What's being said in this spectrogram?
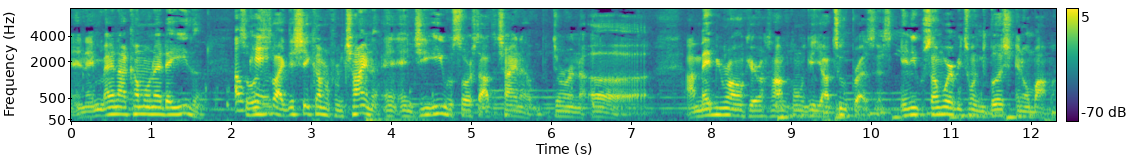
and they may not come on that day either. So it's just like this shit coming from China, and, and GE was sourced out to China during the. uh I may be wrong here, so I'm gonna give y'all two presidents, any somewhere between Bush and Obama.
